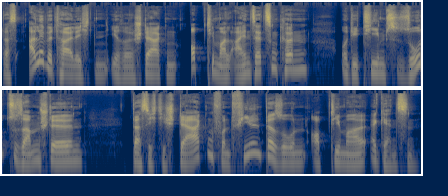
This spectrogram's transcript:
dass alle Beteiligten ihre Stärken optimal einsetzen können und die Teams so zusammenstellen, dass sich die Stärken von vielen Personen optimal ergänzen.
